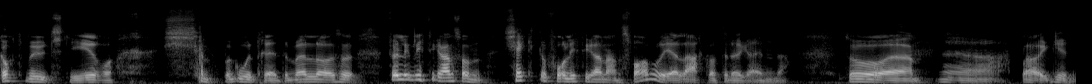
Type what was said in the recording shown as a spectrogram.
godt med utstyr og kjempegode tredemøller. Så føler jeg litt sånn kjekt å få litt ansvar når det gjelder akkurat det greiene der. Så uh, uh, jeg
